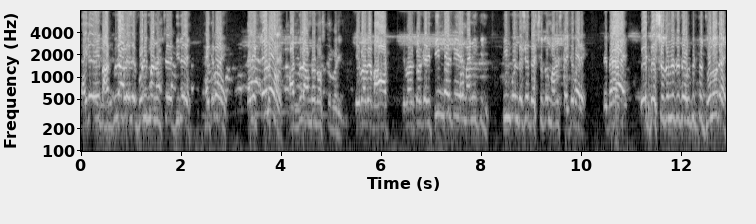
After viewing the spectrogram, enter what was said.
তাইলে এই ভাতগুলো আলাইলে গরিব মানুষ দিলে খাইতে পারে? তাহলে কেন ভাতগুলো আমরা নষ্ট করি? এভাবে ভাত, এভাবে তরকারি, তিন বালতি মানে কি? তিন পঞ্চাশে দেড়শো জন মানুষ খাইতে পারে। এই দেড়শো জনের যদি অল্প একটু ঝোলও দেয়,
